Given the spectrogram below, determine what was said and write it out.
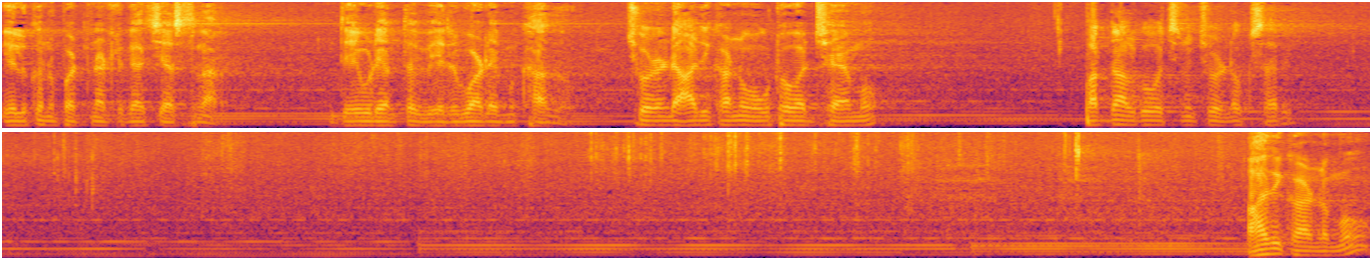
ఎలుకను పట్టినట్లుగా చేస్తున్నారు. దేవుడు ఎంత వేరువాడేమి కాదు. చూడండి ఆది కాండం ఒకటో అధ్యాయము పద్నాలుగో వచ్చిన చూడండి ఒకసారి. ఆది కాండము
